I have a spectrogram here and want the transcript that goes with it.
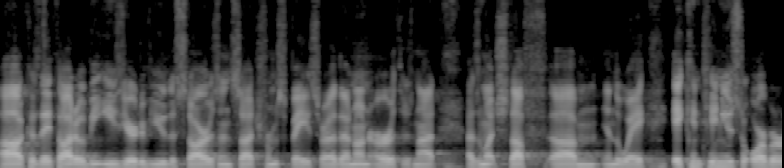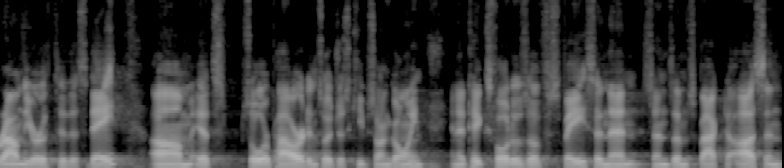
because uh, they thought it would be easier to view the stars and such from space rather than on Earth. There's not as much stuff um, in the way. It continues to orbit around the Earth to this day. Um, it's solar powered, and so it just keeps on going. And it takes photos of space and then sends them back to us. And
